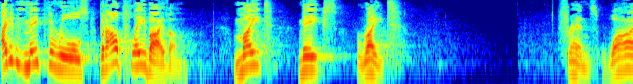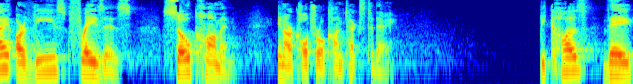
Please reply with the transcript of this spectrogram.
I didn't make the rules, but I'll play by them. Might makes right. Friends, why are these phrases so common in our cultural context today? Because they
